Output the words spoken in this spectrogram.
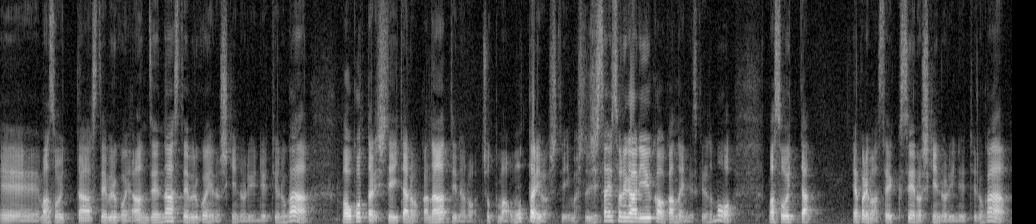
えー、まあそういったステーブルコイン安全なステーブルコインへの資金の流入っていうのが、まあ、起こったりしていたのかなっていうのはちょっとまあ思ったりはしていました実際にそれが理由か分かんないんですけれども、まあ、そういったやっぱりまあセックスへの資金の流入っていうのが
